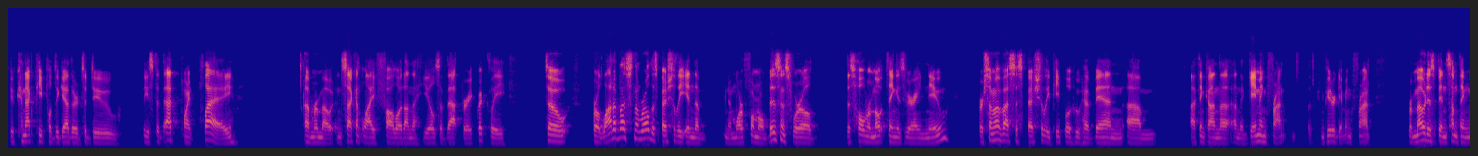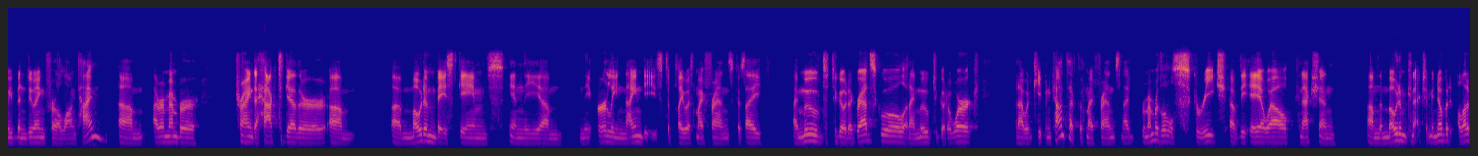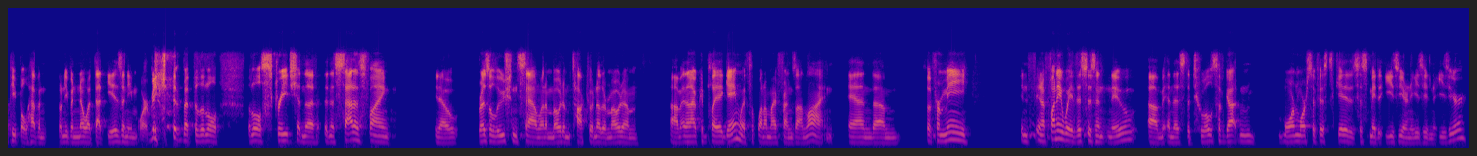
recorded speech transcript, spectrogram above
to connect people together to do at least at that point play um, remote. And Second Life followed on the heels of that very quickly. So for a lot of us in the world, especially in the you know more formal business world, this whole remote thing is very new. For some of us, especially people who have been um, I think on the on the gaming front, the computer gaming front, remote has been something we've been doing for a long time. Um, I remember trying to hack together um, uh, modem-based games in the um, in the early 90s to play with my friends because I I moved to go to grad school and I moved to go to work and I would keep in contact with my friends and I remember the little screech of the AOL connection um, the modem connection. I mean, nobody, a lot of people haven't don't even know what that is anymore. Because, but the little, the little screech and the and the satisfying, you know, resolution sound when a modem talked to another modem, um, and then I could play a game with one of my friends online. And um, so for me, in, in a funny way, this isn't new, um, and as the tools have gotten more and more sophisticated, it's just made it easier and easier and easier.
